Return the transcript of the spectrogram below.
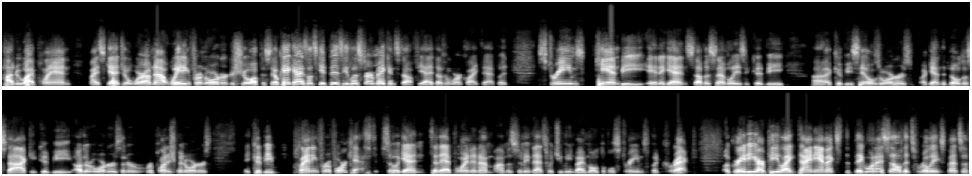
how do I plan my schedule where I'm not waiting for an order to show up to say, okay, guys, let's get busy. Let's start making stuff. Yeah, it doesn't work like that. But streams can be, and again, sub assemblies. It could be uh, it could be sales orders. Again, the build a stock. It could be other orders that are replenishment orders. It could be planning for a forecast. So again, to that point, and I'm, I'm assuming that's what you mean by multiple streams, but correct. A great ERP like Dynamics, the big one I sell that's really expensive,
